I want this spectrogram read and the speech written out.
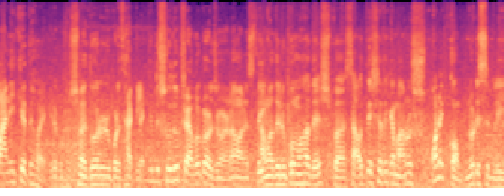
পানি খেতে হয় এরকম সবসময় দৌড়ের উপরে থাকলে। কিন্তু শুধু ট্রাভেল করার জন্য না অনেস্টলি আমাদের উপমহাদেশ বা সাউথ এশিয়া থেকে মানুষ অনেক কম নোটিসেবলি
